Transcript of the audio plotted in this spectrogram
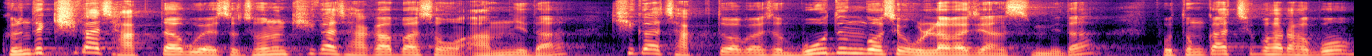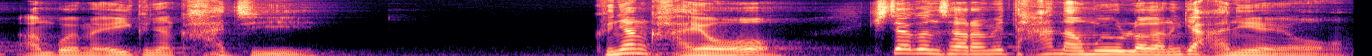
그런데 키가 작다고 해서 저는 키가 작아 봐서 압니다. 키가 작다고 해서 모든 것에 올라가지 않습니다. 보통 까치발하고 안 보이면 에이 그냥 가지. 그냥 가요. 키 작은 사람이 다 나무에 올라가는 게 아니에요.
